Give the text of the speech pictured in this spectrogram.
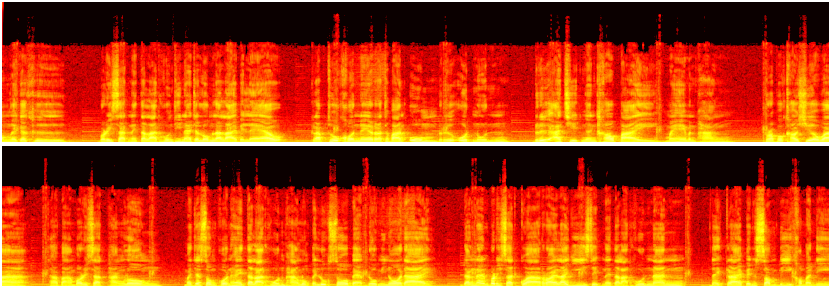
งๆเลยก็คือ บริษัทในตลาดหุ้นที่น่าจะล้มละลายไปแล้ว กลับถูกคนในรัฐบาลอุ้ม หรืออุดหนุน หรืออาฉีดเงินเข้าไปไม่ให้มันพัง เพราะพวกเขาเชื่อว่า ถ้าบางบริษัทพังลง มันจะส่งผลให้ตลาดหุ้นพังลงเป็นลูกโซ่แบบโดมิโนได้ ดังนั้นบริษัทกว่าร้อยละ 20 ในตลาดหุ้นนั้น ได้กลายเป็นซอมบี้คอมพานี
